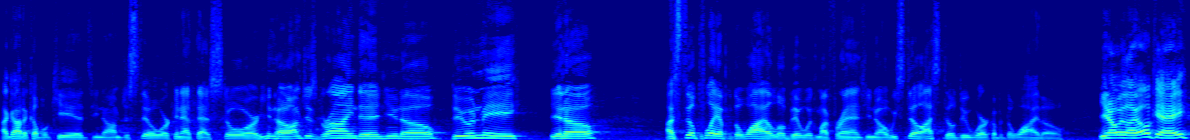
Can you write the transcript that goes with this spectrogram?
I got a couple kids, you know, I'm just still working at that store, you know, I'm just grinding, you know, doing me you know? I still play up at the Y a little bit with my friends, you know. We still, I still do work up at the Y though. You know, we're like, okay,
